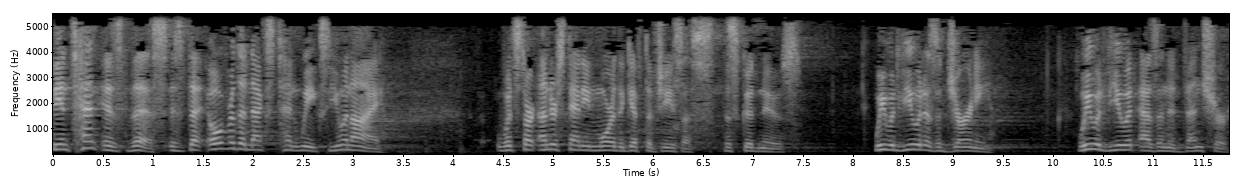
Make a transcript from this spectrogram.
The intent is this, is that over the next 10 weeks, you and I would start understanding more the gift of Jesus, this good news. We would view it as a journey, we would view it as an adventure.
